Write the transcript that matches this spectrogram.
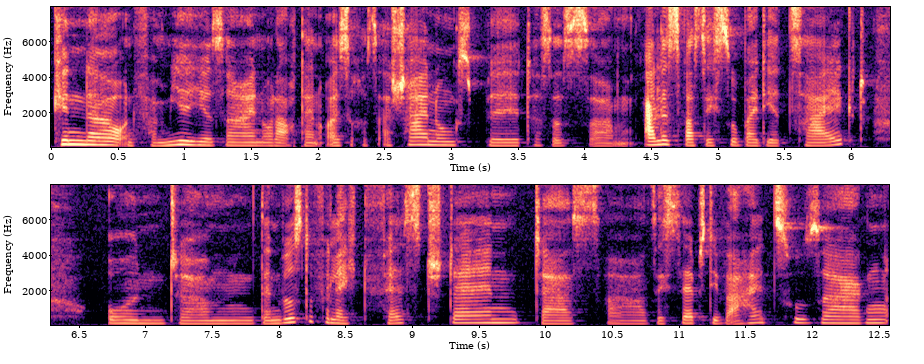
Kinder und Familie sein oder auch dein äußeres Erscheinungsbild. Das ist ähm, alles, was sich so bei dir zeigt. Und ähm, dann wirst du vielleicht feststellen, dass äh, sich selbst die Wahrheit zu sagen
